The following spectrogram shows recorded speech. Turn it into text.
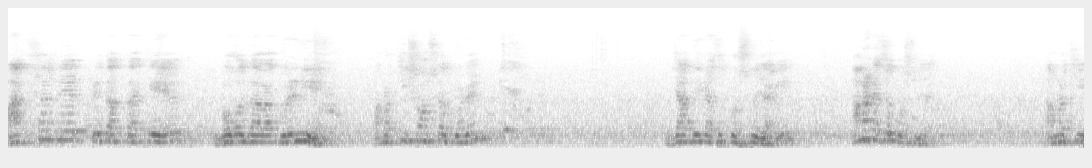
বাকশালের প্রেতাত্মাকে বগল দাবা করে নিয়ে আপনার কি সংস্কার করবেন? জাতির কাছে প্রশ্ন জাগে। আমার কাছেও প্রশ্ন জাগে আমরা কি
